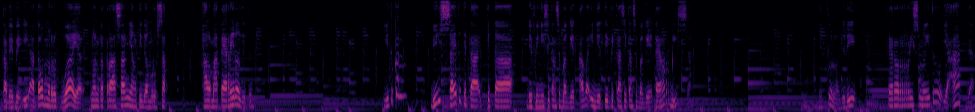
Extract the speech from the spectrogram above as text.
KBBI atau menurut gua ya non kekerasan yang tidak merusak hal material gitu. Itu kan bisa itu kita kita definisikan sebagai apa identifikasikan sebagai teror bisa itu loh. Jadi terorisme itu ya ada.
